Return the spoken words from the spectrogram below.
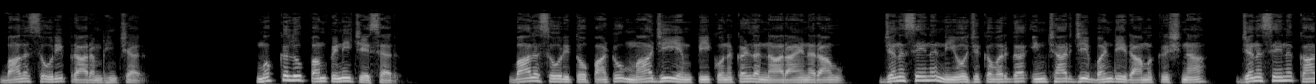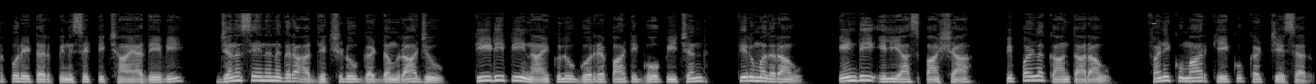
బాలశౌరి ప్రారంభించారు. మొక్కలు పంపిణీ చేశారు. బాలసోరితో పాటు మాజీ ఎంపీ కొనకళ్ళ నారాయణరావు జనసేన నియోజకవర్గ ఇన్ఛార్జి బండి రామకృష్ణ జనసేన కార్పొరేటర్ పినిశెట్టి ఛాయాదేవి జనసేన నగర అధ్యక్షుడు గడ్డం రాజు టీడీపీ నాయకులు Gorrepati Gopichand Tirumalarao MD Ilias Pasha Pippalla Kantharao Phanikumar cake cut చేశారు.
